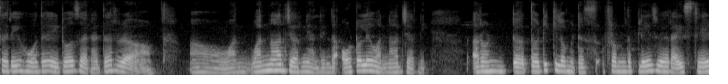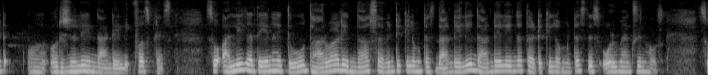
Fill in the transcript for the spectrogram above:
ಸರಿ ಹೋದೆ. It was another one one hour journey ಅಲ್ಲಿಂದ. ಆಟೋಲೇ one hour journey around thirty kilometres from the place where I stayed originally in Dandeli first place so ಅಲ್ಲಿಗೆ ಅದೇನಾಯಿತು ಧಾರವಾಡಿಂದ ಸೆವೆಂಟಿ ಕಿಲೋಮೀಟರ್ಸ್ ದಾಂಡೇಲಿ ದಾಂಡೇಲಿಯಿಂದ thirty kilometres this Old Magazine House so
